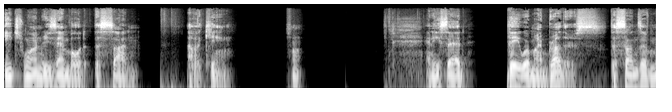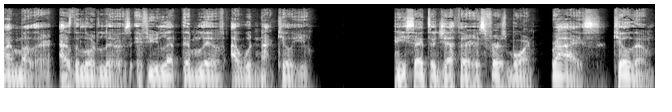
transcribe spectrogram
Each one resembled the son of a king. Hmm. And he said, They were my brothers, the sons of my mother. As the Lord lives, if you let them live, I would not kill you. And he said to Jether, his firstborn, Rise, kill them.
